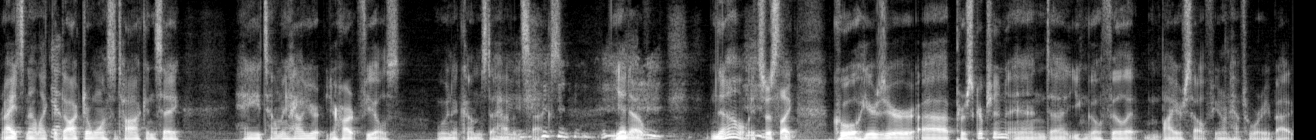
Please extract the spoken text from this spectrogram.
Right. It's not like yep. the doctor wants to talk and say, Hey, tell me how your, your heart feels when it comes to having sex, you know? No, it's just like, cool. Here's your uh, prescription, and uh, you can go fill it by yourself. You don't have to worry about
